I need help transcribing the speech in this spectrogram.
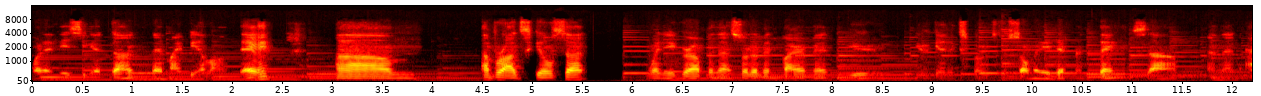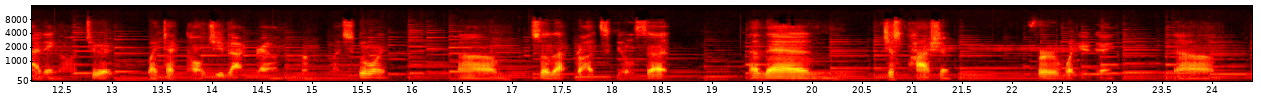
when it needs to get done it might be a long day. Um, a broad skill set. When you grow up in that sort of environment you you get exposed to so many different things um, and then adding on to it my technology background from my schooling. Um, so that broad skill set. And then just passion for what you're doing um,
